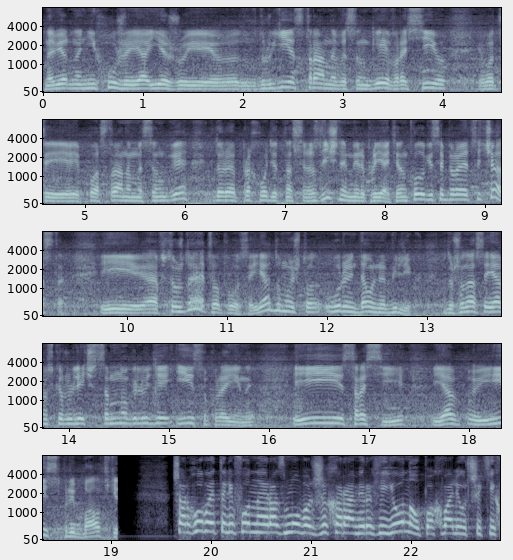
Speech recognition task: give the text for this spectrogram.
наверное, не хуже. Я езжу и в другие страны, в СНГ, в Россию, и вот и по странам СНГ, которые проходят у нас различные мероприятия. Онкологи собираются часто и обсуждают вопросы. Я думаю, что уровень довольно велик. Потому что у нас, я вам скажу, лечится много людей и с Украины, и с России. Я і з Прибалтики. Чарговая тэлефонная размова з жыхарамі рэгіёнаў па хвалючых іх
